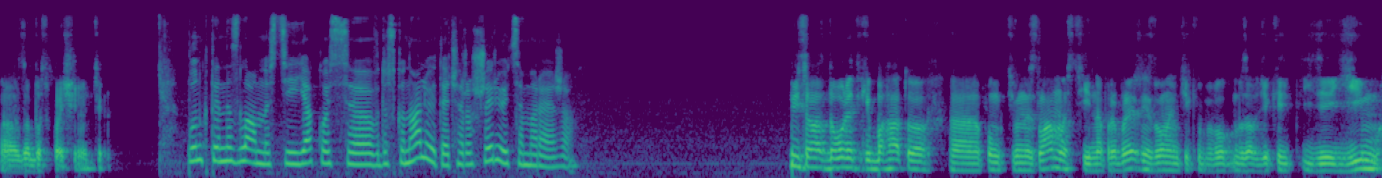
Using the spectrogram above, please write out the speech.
забезпечені. Пункти незламності якось е, вдосконалюєте чи розширюється мережа? Дивіться, у нас доволі таки багато е, пунктів незламності і на прибережній зоні тільки завдяки їм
